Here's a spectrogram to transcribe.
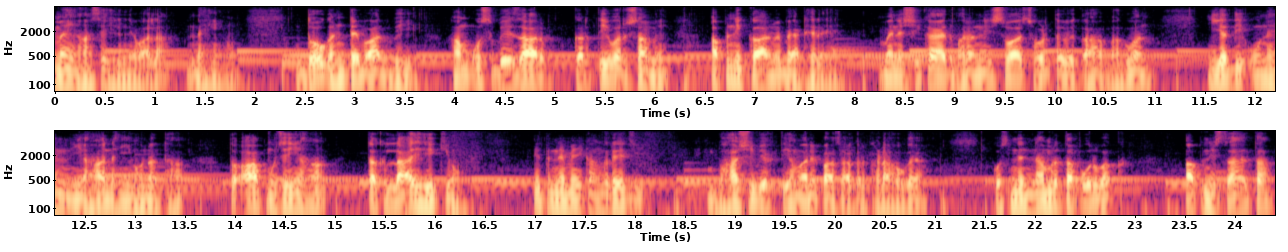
मैं यहाँ से हिलने वाला नहीं हूँ। दो घंटे बाद भी हम उस बेजार, करती वर्षा में अपनी कार में बैठे रहे। मैंने शिकायत भरा निश्वास छोड़ते हुए कहा, भगवान, यदि उन्हें यहाँ नहीं होना था तो आप मुझे यहाँ तक लाए ही क्यों? इतने में एक अंग्रेज़ी भाषी व्यक्ति हमारे पास आकर खड़ा हो गया। उसने नम्रतापूर्वक अपनी सहायता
